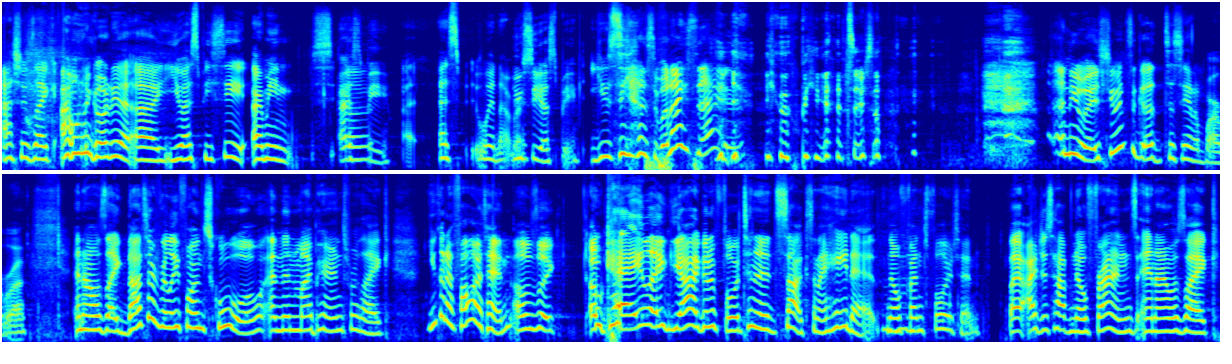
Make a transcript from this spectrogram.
Ashley's like, I want to go to uh, USBC. I mean, uh, SB. S- whatever. UCSB. UCS. What I say? UPS or something. anyway, she went to go to Santa Barbara, and I was like, "That's a really fun school." And then my parents were like, "You go to Fullerton?" I was like, "Okay, like yeah, I go to Fullerton and it sucks and I hate it. No offense, Fullerton." But I just have no friends, and I was like,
